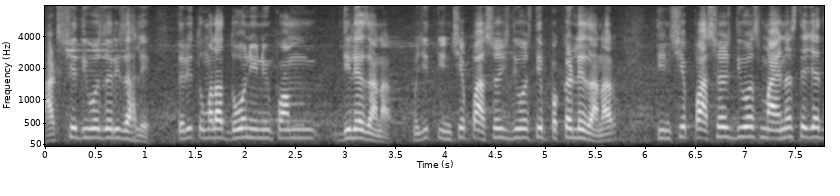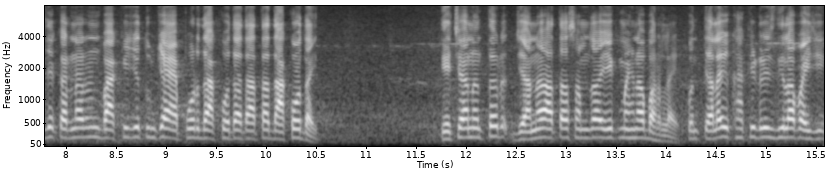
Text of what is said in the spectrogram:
आठशे दिवस जरी झाले तरी तुम्हाला दोन युनिफॉर्म दिले जाणार. म्हणजे तीनशे पासष्ट दिवस ते पकडले जाणार. तीनशे पासष्ट दिवस मायनस त्याच्यातले करणार आणि बाकीचे तुमच्या ॲपवर दाखवतात आता दाखवत आहेत. त्याच्यानंतर ज्यानं आता समजा एक महिना भरला आहे पण त्यालाही खाकी ड्रेस दिला पाहिजे.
